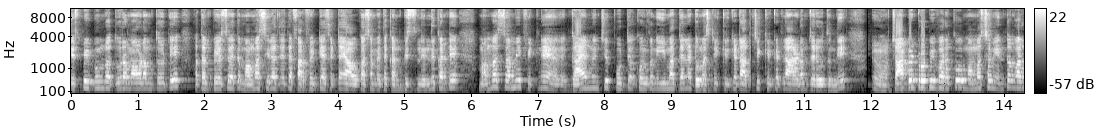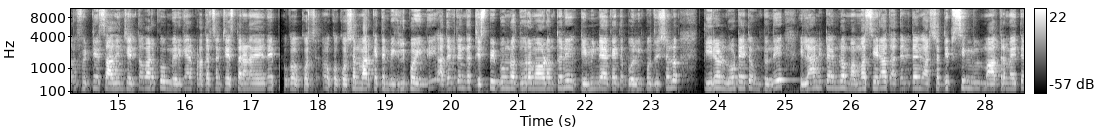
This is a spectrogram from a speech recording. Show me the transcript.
జస్ప్రీత్ బుమ్రా దూరం అవడంతో అతని పేస్ అయితే మహమ్మద్ సిరాజ్ అయితే పర్ఫెక్ట్గా సెట్ అయ్యే అవకాశం అయితే కనిపిస్తుంది. ఎందుకంటే మహమ్మద్ షమి ఫిట్నే గాయం నుంచి పూర్తిగా కోలుకుని ఈ మధ్యన డొమెస్టిక్ క్రికెట్ అదర్చిక్ క్రికెట్లో ఆడడం జరుగుతుంది. ఛాంపియన్ ట్రోఫీ వరకు మహమ్మద్ షమి ఎంతవరకు ఫిట్నెస్ సాధించి ఎంతవరకు మెరుగైన ప్రదర్శన చేస్తారనేది ఒక ఒక క్వశ్చన్ మార్క్ అయితే మిగిలిపోయింది. అదేవిధంగా జస్ప్రీత్ బుమ్రా దూరం అవడంతో టీమిండియాకి అయితే బౌలింగ్ పొజిషన్లో తీరని లోటు అయితే ఉంటుంది ఇలాంటి టైంలో మహమ్మద్ సిరాజ్ అదేవిధంగా హర్షదీప్ సింగ్ మాత్రం అయితే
